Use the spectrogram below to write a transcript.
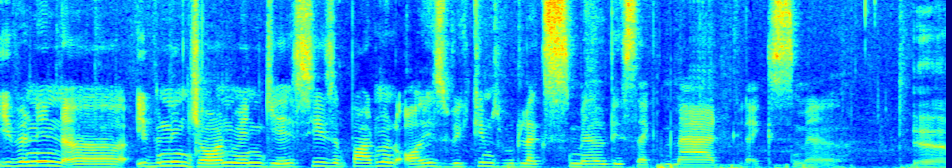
Even in uh, even in John Wayne Gacy's apartment, all his victims would like smell this like mad like smell. Yeah.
